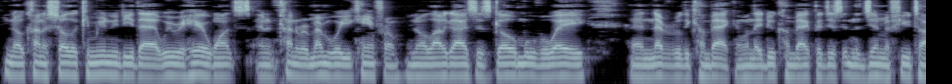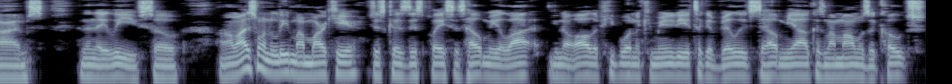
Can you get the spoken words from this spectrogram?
you know, kind of show the community that we were here once and kind of remember where you came from. You know, a lot of guys just go, move away and never really come back. And when they do come back, they're just in the gym a few times and then they leave. So, um, I just want to leave my mark here just because this place has helped me a lot. You know, all the people in the community, it took a village to help me out because my mom was a coach.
